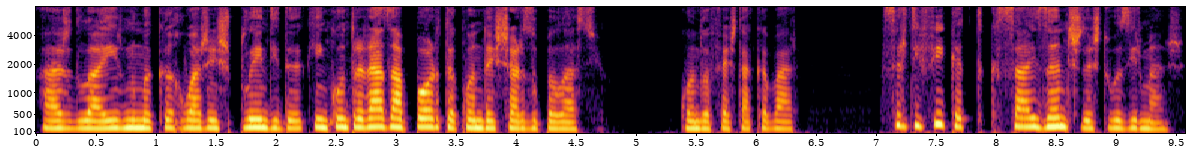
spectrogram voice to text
Hás de lá ir numa carruagem esplêndida que encontrarás à porta quando deixares o palácio. Quando a festa acabar, certifica-te que sais antes das tuas irmãs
